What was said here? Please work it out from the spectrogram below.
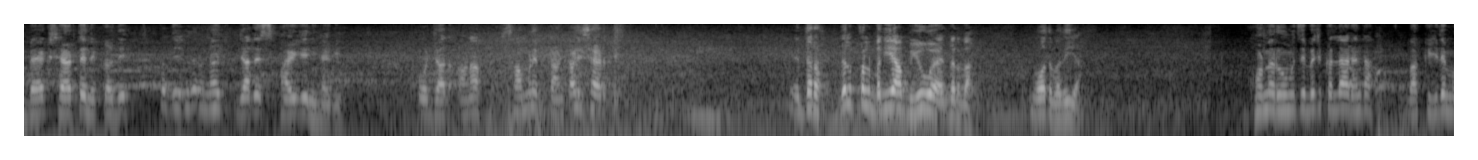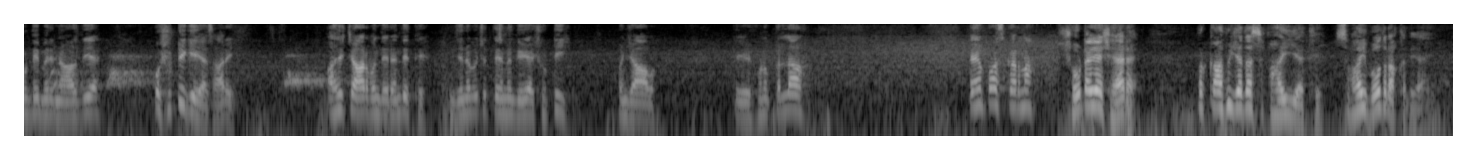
ਬੈਕ ਸਾਈਡ ਤੇ ਨਿਕਲਦੇ, ਤਾਂ ਦੇਖਦੇ ਉਹਨਾਂ ਜ਼ਿਆਦਾ ਸਫ਼ਾਈ ਜੀ ਨਹੀਂ ਹੈਗੀ। ਉਹ ਜਦ ਆਣਾ ਸਾਹਮਣੇ ਫਰੰਟ ਵਾਲੀ ਸਾਈਡ ਤੇ। ਇੱਧਰ ਬਿਲਕੁਲ ਵਧੀਆ ਵਿਊ ਹੈ ਇੱਧਰ ਦਾ। ਬਹੁਤ ਵਧੀਆ। ਹੁਣ ਮੈਂ ਰੂਮ ਦੇ ਵਿੱਚ ਇਕੱਲਾ ਰਹਿੰਦਾ, ਬਾਕੀ ਜਿਹੜੇ ਮੁੰਡੇ ਮੇਰੇ ਨਾਲ ਦੇ ਆ, ਉਹ ਛੁੱਟੀ ਗਏ ਆ ਸਾਰੇ। ਅਸੀਂ ਚਾਰ ਬੰਦੇ ਰਹਿੰਦੇ ਇੱਥੇ, ਜਿਨ੍ਹਾਂ ਵਿੱਚੋਂ ਤਿੰਨ ਗਏ ਆ ਛੁੱਟੀ, ਪੰਜਾਬ। ਤੇ ਹੁਣ ਇਕੱਲਾ ਟਾਈਮ ਪਾਸ ਕਰਨਾ ਛੋਟਾ ਜਿਹਾ ਸ਼ਹਿਰ ਹੈ, ਪਰ ਕਾਫੀ ਜ਼ਿਆਦਾ ਸਫ਼ਾਈ ਹੈ ਇੱਥੇ। ਸਫ਼ਾਈ ਬਹੁਤ ਰੱਖਦੇ ਆ ਇਹ।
